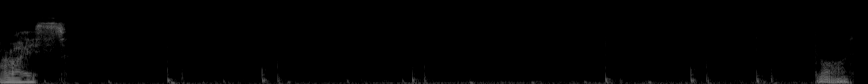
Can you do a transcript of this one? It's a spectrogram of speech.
Christ. God.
